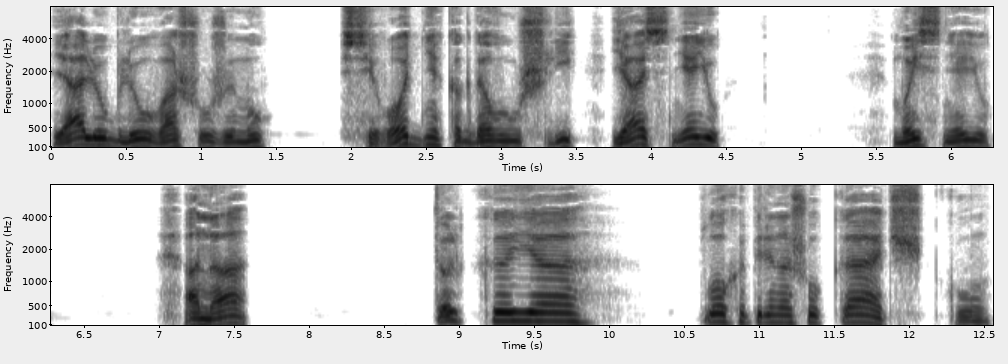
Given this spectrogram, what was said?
Я люблю вашу жену. Сегодня, когда вы ушли, я с нею... Мы с нею. Она... Только я плохо переношу качку,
